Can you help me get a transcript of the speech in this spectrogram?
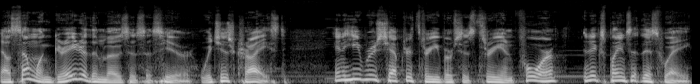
Now, someone greater than Moses is here, which is Christ. In Hebrews chapter 3, verses 3 and 4, it explains it this way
